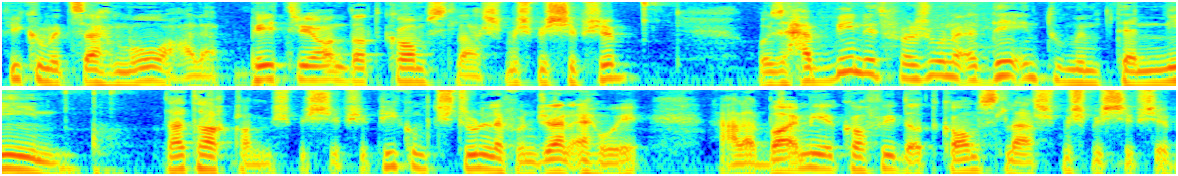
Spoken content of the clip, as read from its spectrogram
فيكم تساهموا على patreon.com slash مش بالشبشب. وإذا حابين تفرجونا قد إيه إنتم ممتنين لا طاقة مش بالشبشب فيكم تشتروا لنا فنجان قهوة على buymeacoffee.com slash مش بالشبشب.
